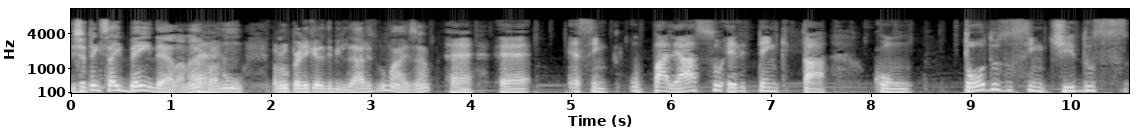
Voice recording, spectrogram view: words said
E você tem que sair bem dela, né? É. Pra não, pra não perder credibilidade e tudo mais, né? É, é, é assim, o palhaço ele tem que estar com todos os sentidos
